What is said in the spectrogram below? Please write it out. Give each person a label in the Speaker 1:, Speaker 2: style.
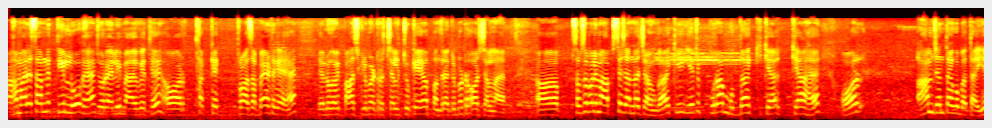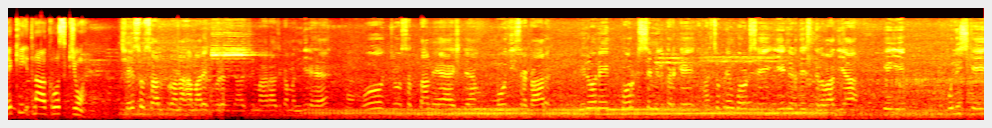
Speaker 1: हमारे सामने तीन लोग हैं जो रैली में आए हुए थे और थक के थोड़ा सा बैठ गए हैं। ये लोग अभी पाँच किलोमीटर चल चुके हैं और पंद्रह किलोमीटर और चलना है। सबसे पहले मैं आपसे जानना चाहूँगा कि ये जो पूरा मुद्दा क्या क्या है और आम जनता को बताइए कि इतना आक्रोश क्यों है?
Speaker 2: 600 साल पुराना हमारे गुरु रविदास जी महाराज का मंदिर है। वो जो सत्ता में है इस टाइम मोदी सरकार, इन्होंने कोर्ट से मिल करके सुप्रीम कोर्ट से ये निर्देश दिलवा दिया कि ये पुलिस के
